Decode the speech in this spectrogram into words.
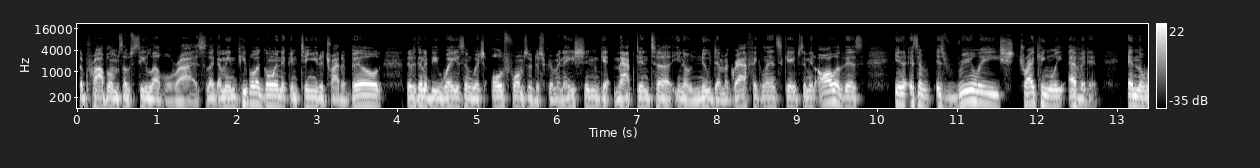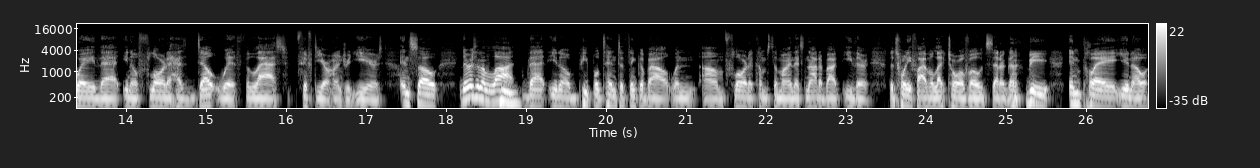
the problems of sea level rise. Like, I mean, people are going to continue to try to build. There's going to be ways in which old forms of discrimination get mapped into, you know, new demographic landscapes. I mean, all of this you know, is, a, is really strikingly evident in the way that you know Florida has dealt with the last 50 or 100 years. And so there isn't a lot mm. that you know people tend to think about when um, Florida comes to mind that's not about either the 25 electoral votes that are going to be in play, you know,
